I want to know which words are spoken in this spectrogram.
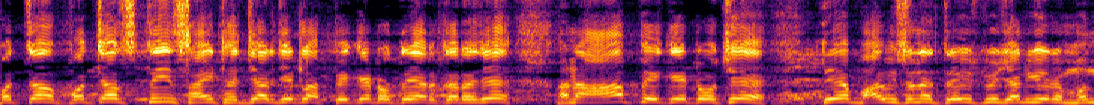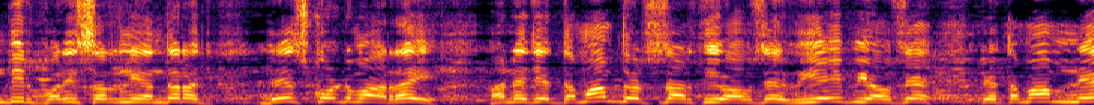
પચાસ, પચાસથી સાઠ હજાર જેટલા પેકેટો તૈયાર કરે છે અને આ પેકેટો છે તે બાવીસ અને ત્રેવીસમી જાન્યુઆરી મંદિર પરિસરની અંદર જ ડ્રેસ કોડમાં રહી અને જે તમામ દર્શનાર્થીઓ આવશે વીઆઈપી આવશે, તે તમામને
